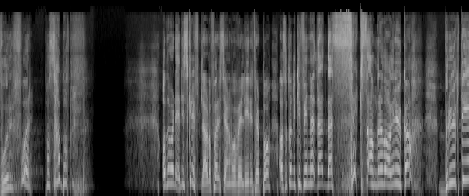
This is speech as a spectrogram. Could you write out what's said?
hvorfor på sabbaten? Og det var det de skriftlærde og fariseerne var veldig irritert på. Altså kan du ikke finne, det er, det er seks andre dager i uka! Bruk de!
